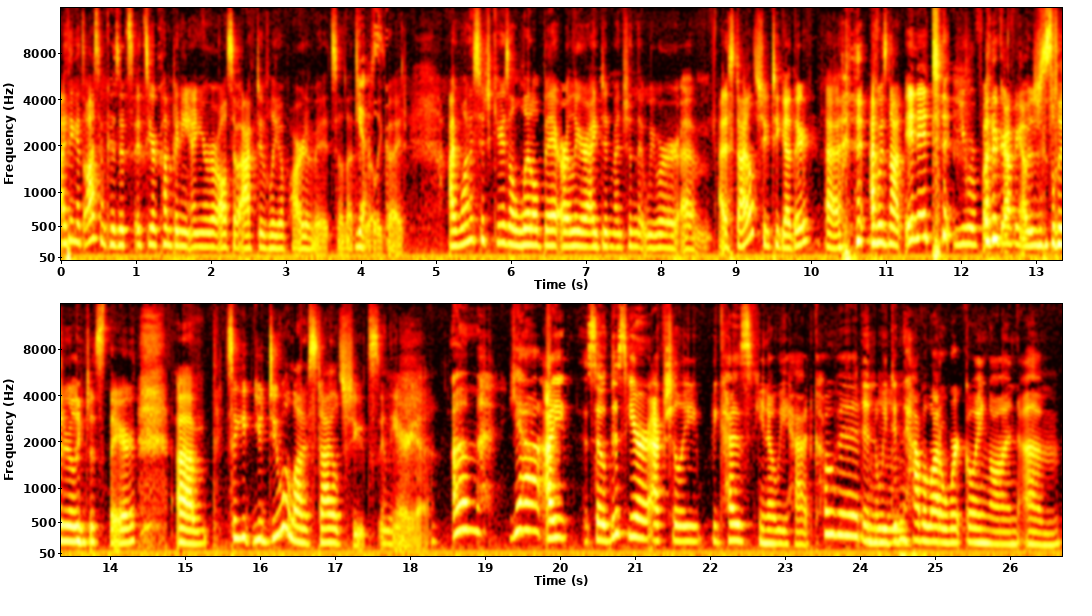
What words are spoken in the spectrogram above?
I think it's awesome because it's it's your company and you're also actively a part of it. So that's yes. really good I want to switch gears a little bit. Earlier, I did mention that we were um, at a style shoot together. Uh, I was not in it. You were photographing. I was just literally just there. Um, so you you do a lot of styled shoots in the area. Um. Yeah. I so this year actually because you know we had COVID and mm-hmm. we didn't have a lot of work going on. Um,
